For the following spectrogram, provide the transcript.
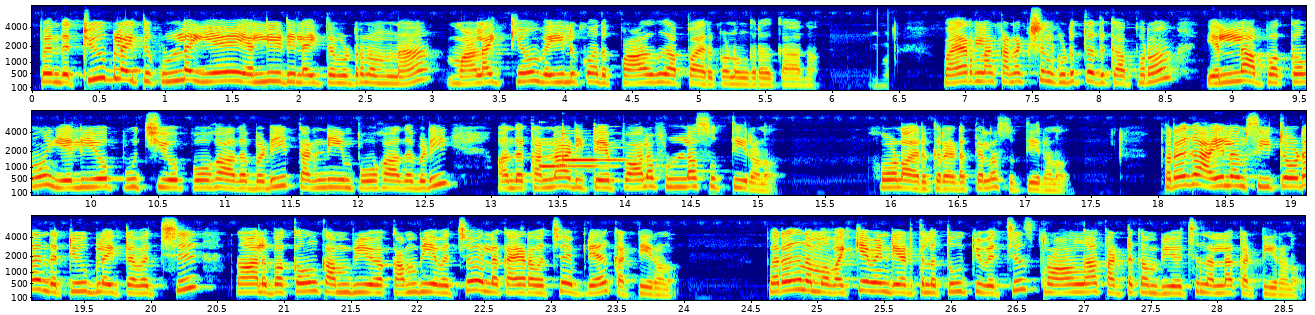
இப்போ இந்த டியூப் லைட்டுக்குள்ளே ஏன் எல்இடி லைட்டை விடுறோம்னா மழைக்கும் வெயிலுக்கும் அது பாதுகாப்பாக இருக்கணுங்கிறதுக்காக தான். வயர்லாம் கனெக்ஷன் கொடுத்ததுக்கப்புறம் எல்லா பக்கமும் எலியோ பூச்சியோ போகாதபடி தண்ணியும் போகாதபடி அந்த கண்ணாடி டேப்பால் ஃபுல்லாக சுற்றிடணும் கோலம் இருக்கிற இடத்தெல்லாம் சுற்றிடணும் பிறகு ஐலம் சீட்டோட இந்த டியூப் லைட்டை வச்சு நாலு பக்கமும் கம்பியை கம்பியை வச்சோ இல்லை கயரை வச்சோ எப்படியாவது கட்டிடணும். பிறகு நம்ம வைக்க வேண்டிய இடத்துல தூக்கி வச்சு ஸ்ட்ராங்காக கட்டு கம்பி வச்சு நல்லா கட்டிடணும்.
